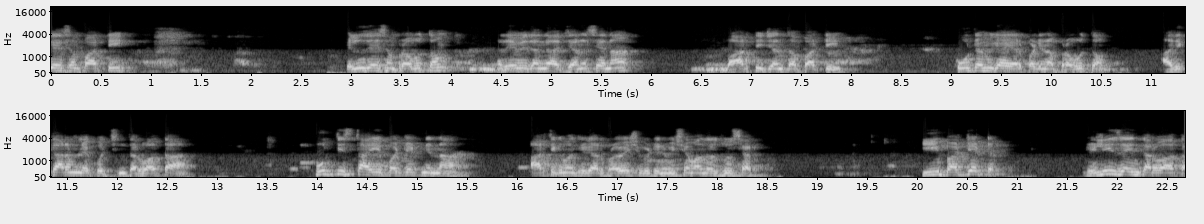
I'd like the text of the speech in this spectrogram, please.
తెలుగుదేశం పార్టీ తెలుగుదేశం ప్రభుత్వం అదేవిధంగా జనసేన భారతీయ జనతా పార్టీ కూటమిగా ఏర్పడిన ప్రభుత్వం అధికారంలోకి వచ్చిన తర్వాత పూర్తి స్థాయి బడ్జెట్ నిన్న ఆర్థిక మంత్రి గారు ప్రవేశపెట్టిన విషయం అందరూ చూశారు. ఈ బడ్జెట్ రిలీజ్ అయిన తర్వాత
